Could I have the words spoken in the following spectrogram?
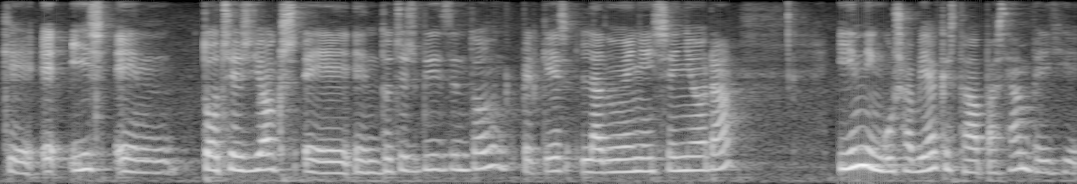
que eh, ix en tots els llocs, eh, en tots els Bridgerton, perquè és la dueña i senyora, i ningú sabia què estava passant, perquè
